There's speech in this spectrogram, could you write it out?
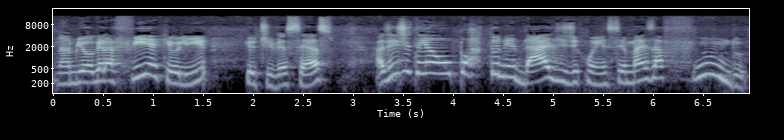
Na biografia que eu li, que eu tive acesso, a gente tem a oportunidade de conhecer mais a fundo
